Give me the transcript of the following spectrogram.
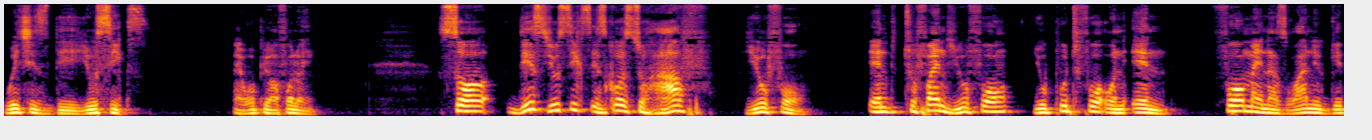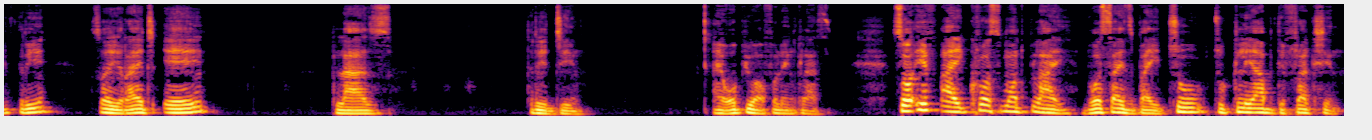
which is the U6. I hope you are following. So this U6 is equals to half U4. And to find U4, you put 4 on N. 4 minus 1, you get 3. So you write A plus 3D. I hope you are following class. So if I cross multiply both sides by 2 to clear up the fraction,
